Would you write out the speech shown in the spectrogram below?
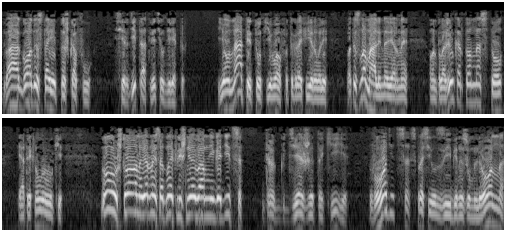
«Два года стоит на шкафу», — сердито ответил директор. «Юнаты тут его фотографировали. Вот и сломали, наверное». Он положил картон на стол и отряхнул руки. «Ну, что, наверное, с одной клешней вам не годится». «Да где же такие?» «Водится?» — спросил Зыбин изумленно,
